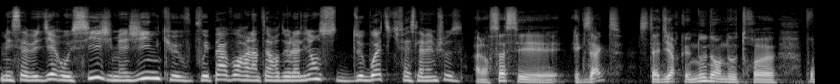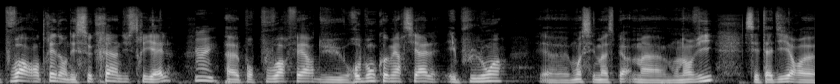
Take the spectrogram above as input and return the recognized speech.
Mais ça veut dire aussi, j'imagine, que vous ne pouvez pas avoir à l'intérieur de l'Alliance deux boîtes qui fassent la même chose. Alors ça, c'est exact. C'est-à-dire que nous, dans notre, pour pouvoir rentrer dans des secrets industriels, euh, pour pouvoir faire du rebond commercial et plus loin, euh, moi c'est ma, mon envie, c'est-à-dire euh,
